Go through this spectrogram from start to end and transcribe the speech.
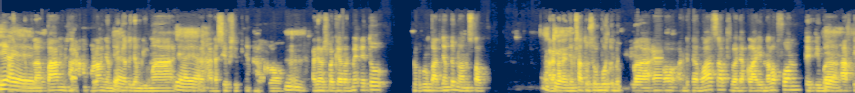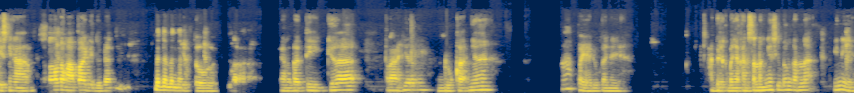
yeah, yeah, jam yeah, 8 yeah. misalnya pulang jam yeah. 3 atau jam 5 yeah, gitu yeah. kan ada shift-shiftnya kalau mm -hmm. ada sebagai roadman itu 24 jam tuh nonstop Kadang-kadang okay. jam satu subuh tiba-tiba eh, oh, ada WhatsApp, tiba ada klien telepon, tiba-tiba yeah. artisnya tolong apa gitu kan. Benar-benar. Gitu. Yang ketiga, terakhir dukanya apa ya dukanya ya? Hampir kebanyakan senangnya sih bang karena ini ya.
